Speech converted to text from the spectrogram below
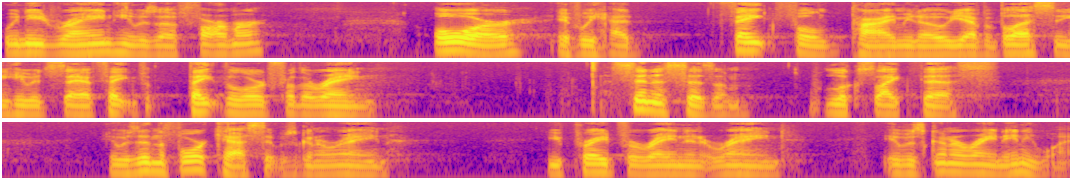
We need rain. He was a farmer, or if we had thankful time, you know, you have a blessing, he would say, I thank, thank the Lord for the rain. Cynicism looks like this it was in the forecast it was going to rain. You prayed for rain and it rained. It was going to rain anyway.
